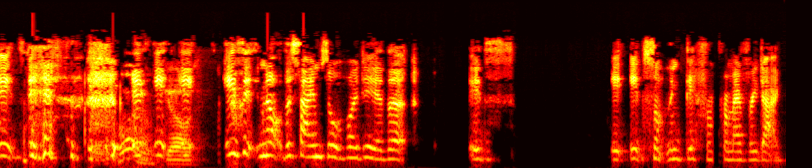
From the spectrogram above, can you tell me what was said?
it's oh, it, it, God. it, is it not the same sort of idea that it's it, it's something different from every day,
